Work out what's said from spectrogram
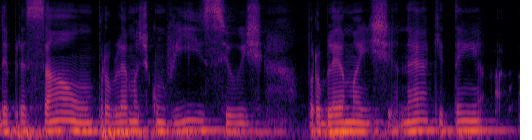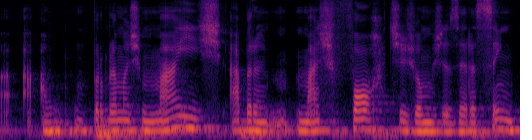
depressão, problemas com vícios, problemas né, que têm problemas mais, mais fortes, vamos dizer assim,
